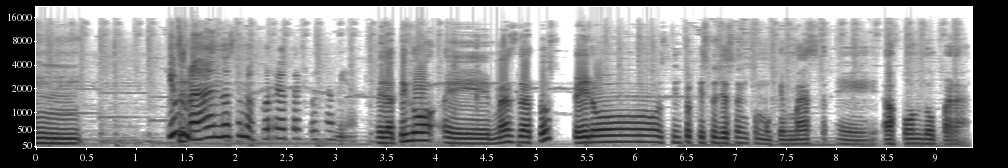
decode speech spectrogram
Mm, ¿Qué más? No se me ocurre otra cosa mía. Mira, tengo eh, más datos, pero siento que estos ya son como que más eh, a fondo para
